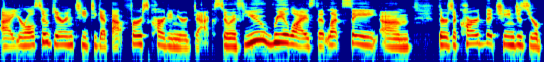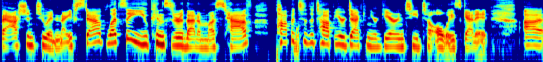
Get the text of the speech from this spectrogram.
Uh, you're also guaranteed to get that first card in your deck. So if you realize that, let's say um, there's a card that changes your bash into a knife stab, let's say you consider that a must have, pop it to the top of your deck and you're guaranteed to always get it. Uh,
